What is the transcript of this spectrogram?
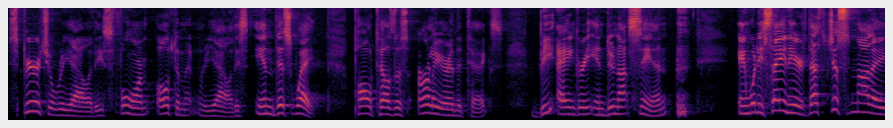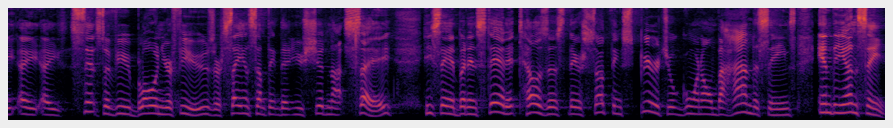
Spiritual realities form ultimate realities in this way. Paul tells us earlier in the text be angry and do not sin. And what he's saying here, that's just not a, a, a sense of you blowing your fuse or saying something that you should not say. He's saying, but instead it tells us there's something spiritual going on behind the scenes in the unseen.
